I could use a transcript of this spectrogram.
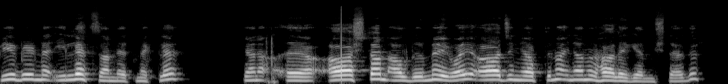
birbirine illet zannetmekle, yani e, ağaçtan aldığı meyveyi ağacın yaptığına inanır hale gelmişlerdir.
